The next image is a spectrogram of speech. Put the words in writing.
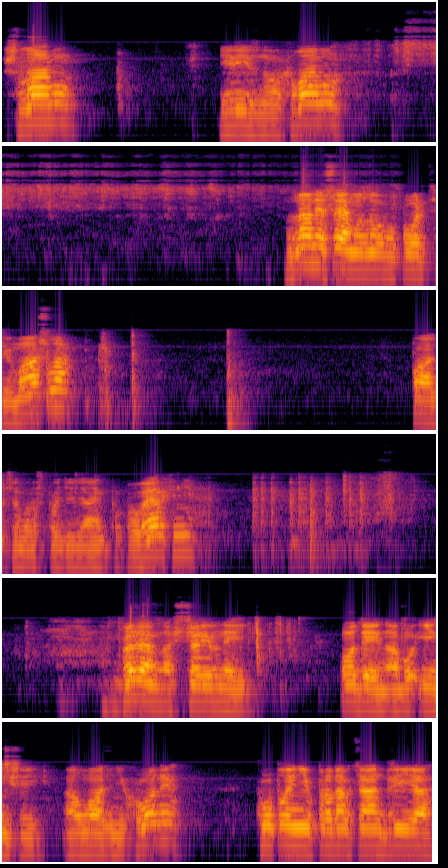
шламу і різного хламу. Нанесемо нову порцію масла. Пальцем розподіляємо по поверхні. Беремо наш чарівний один або інший алмазні хони, куплені в продавця Андрія,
